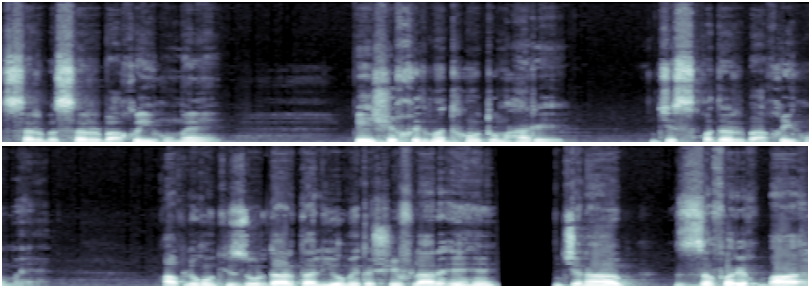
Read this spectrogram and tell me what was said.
सर बसर बाकी हूँ मैं? पेश खिदमत हूँ तुम्हारे, जिस कदर बाकी हूँ मैं। आप लोगों की जोरदार तालियों में तशरीफ़ ला रहे हैं, जनाब ज़फ़र इकबाल।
